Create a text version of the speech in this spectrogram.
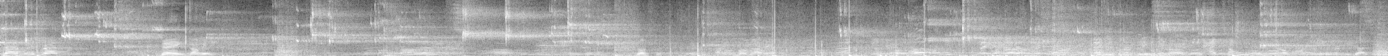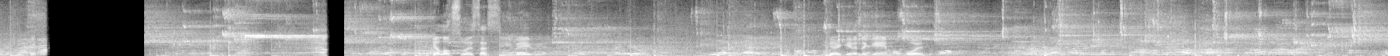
that, look at that. Dang, dummy. Justin. Yellow Swiss, I see you, baby. Yeah, get in the game, my boy. Go,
